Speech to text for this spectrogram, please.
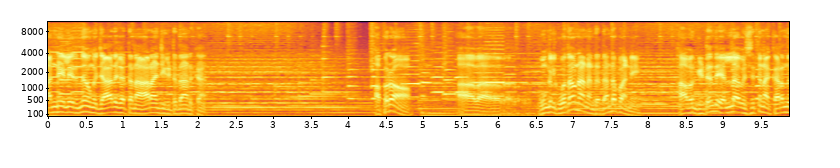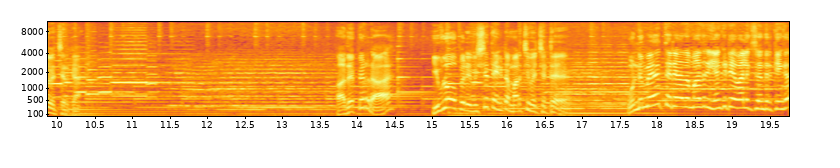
அன்னையில இருந்து உங்க ஜாதகத்தை நான் ஆராய்ஞ்சிக்கிட்டு தான் இருக்கேன். அப்புறம் உங்களுக்கு உதவினான் அந்த தண்டபாணி. அவங்கிட்ட இருந்து எல்லா விஷயத்தையும் நான் கறந்து வச்சிருக்கேன். அது எப்படிரா இவ்வளோ பெரிய விஷயத்தை என்கிட்ட மறைச்சு வச்சுட்டு ஒண்ணுமே தெரியாத மாதிரி என்கிட்டயே வேலைக்கு சேர்ந்திருக்கீங்க?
